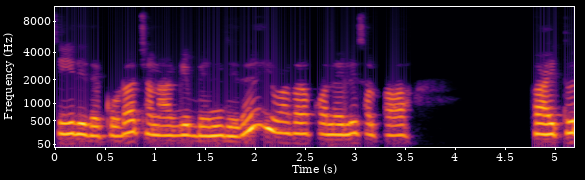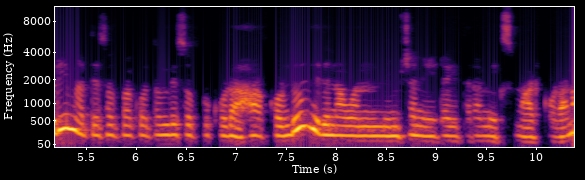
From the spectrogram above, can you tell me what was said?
ಸೀದಿದೆ ಕೂಡ, ಚೆನ್ನಾಗಿ ಬೆಂದಿದೆ. ಇವಾಗ ಕೊನೆಯಲ್ಲಿ ಸ್ವಲ್ಪ ಕಾಯಿ ತುರಿ ಮತ್ತು ಸ್ವಲ್ಪ ಕೊತ್ತಂಬರಿ ಸೊಪ್ಪು ಕೂಡ ಹಾಕ್ಕೊಂಡು ಇದನ್ನು ಒಂದು ನಿಮಿಷ ನೀಟಾಗಿ ಈ ಥರ ಮಿಕ್ಸ್ ಮಾಡ್ಕೊಳ್ಳೋಣ.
